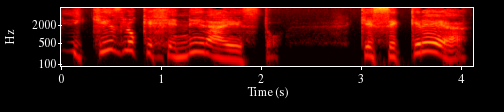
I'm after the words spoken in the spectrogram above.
¿Y, qué es lo que genera esto? Que se crea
